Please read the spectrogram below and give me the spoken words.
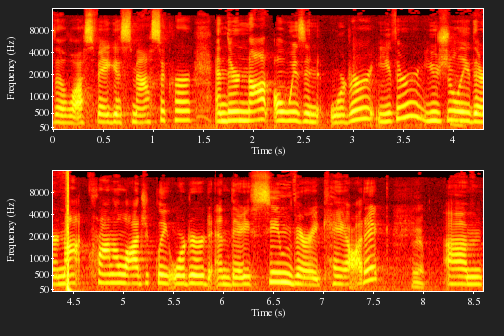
the Las Vegas massacre, and they're not always in order either. Usually they're not chronologically ordered and they seem very chaotic. Yeah, Um,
